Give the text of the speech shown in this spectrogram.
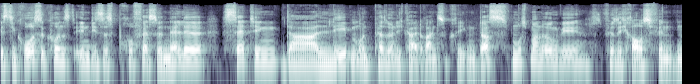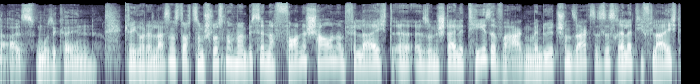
ist die große Kunst, in dieses professionelle Setting da Leben und Persönlichkeit reinzukriegen. Das muss man irgendwie für sich rausfinden als Musikerin. Gregor, dann lass uns doch zum Schluss noch mal ein bisschen nach vorne schauen und vielleicht äh, so eine steile These wagen. Wenn du jetzt schon sagst, es ist relativ leicht,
